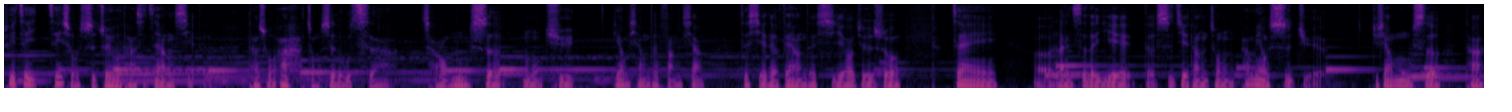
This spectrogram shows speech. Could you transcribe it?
所以这这首诗最后他是这样写的，他说啊，总是如此啊，朝暮色抹去雕像的方向。这写的非常的细哦，就是说，在呃蓝色的夜的世界当中，它没有视觉，就像暮色，它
